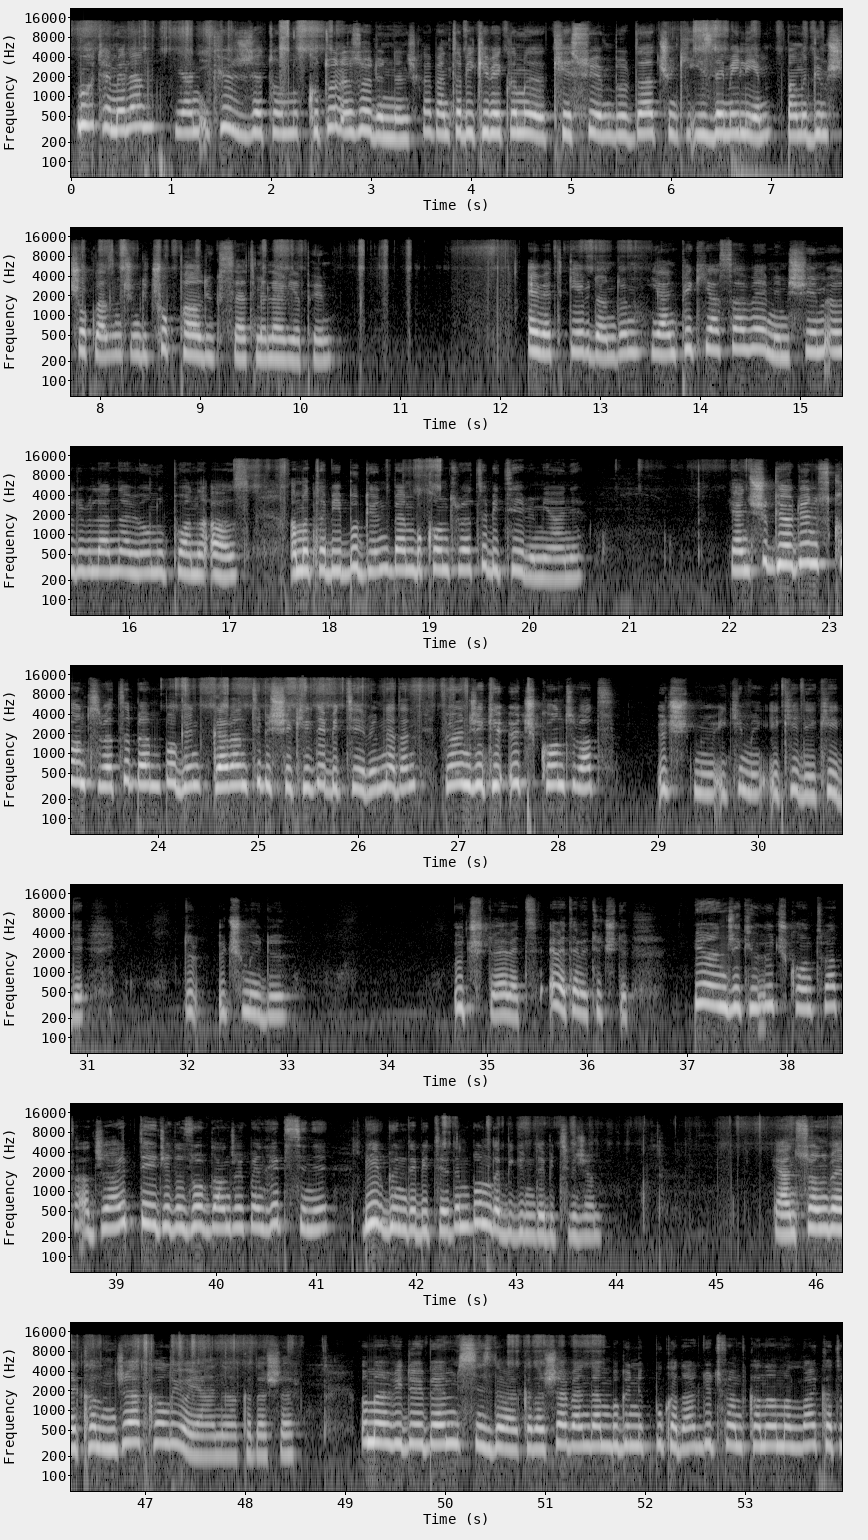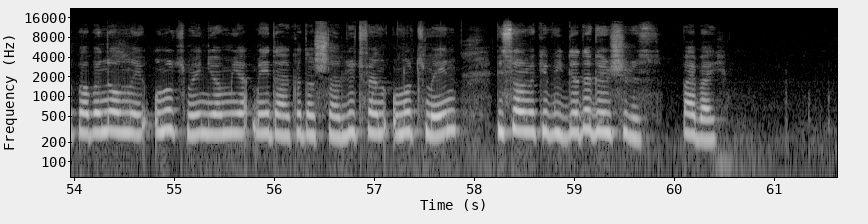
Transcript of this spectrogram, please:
Muhtemelen yani 200 jetonluk kutunun özel ödülünden çıkar. Ben tabii ki reklamı kesiyorum burada çünkü izlemeliyim. Bana gümüş çok lazım çünkü çok pahalı yükseltmeler yapıyorum. Evet geri döndüm. Yani pek yasa vermemişim. Öldürülenler ve onun puanı az. Ama tabii bugün ben bu kontratı bitiririm yani. Yani şu gördüğünüz kontratı ben bugün garanti bir şekilde bitiririm. Neden? Bir önceki 3 kontrat 3 mü 2 mi 2 idi 2 idi. Dur 3 müydü? 3'tü evet. Evet evet 3'tü. Bir önceki 3 kontrat acayip derecede zordu ancak ben hepsini bir günde bitirdim. Bunu da bir günde bitireceğim. Yani son böyle kalınca kalıyor yani arkadaşlar. Umarım videoyu beğenmişsinizdir arkadaşlar. Benden bugünlük bu kadar. Lütfen kanalıma like atıp abone olmayı unutmayın. Yorum yapmayı da arkadaşlar lütfen unutmayın. Bir sonraki videoda görüşürüz. Bay bay.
